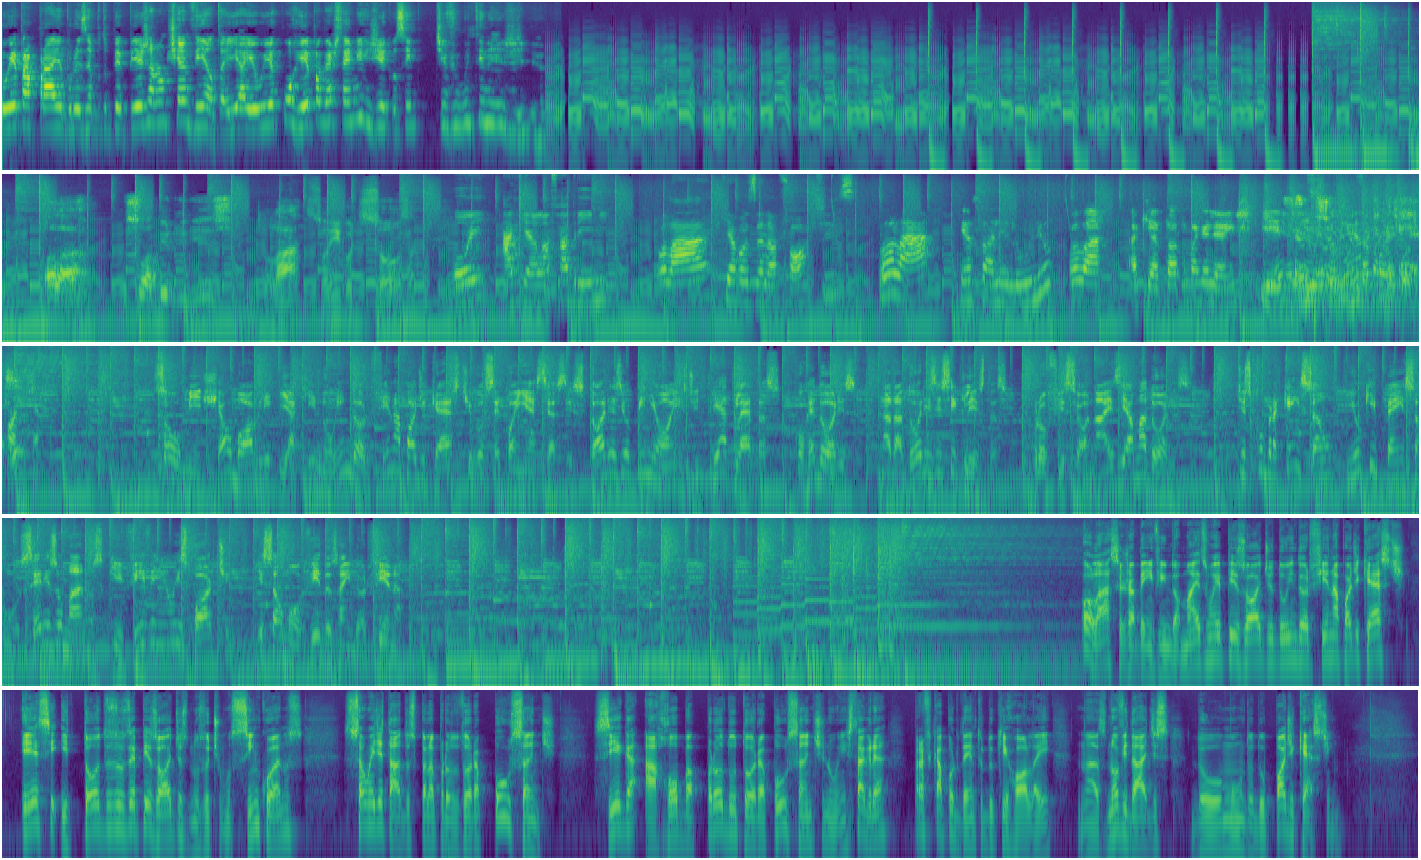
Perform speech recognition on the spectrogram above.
eu ia pra praia, por exemplo, do PP, já não tinha vento. Aí, aí eu ia correr para gastar energia, que eu sempre tive muita energia. Olá, eu sou Abílio Diniz. Olá, sou Igor de Souza. Oi, aqui é a La Fabrini. Olá, aqui é a Rosana Fortes. Olá, eu sou a Lelúlio. Olá, aqui é a Tota Magalhães. E esse é o Endorfina Podcast. Sou Michel Bogli e aqui no Endorfina Podcast você conhece as histórias e opiniões de triatletas, corredores, nadadores e ciclistas, profissionais e amadores. Descubra quem são e o que pensam os seres humanos que vivem o esporte e são movidos à endorfina. Olá, seja bem-vindo a mais um episódio do Endorfina Podcast. Esse e todos os episódios nos últimos cinco anos são editados pela produtora Pulsante. Siga arroba produtora Pulsante no Instagram para ficar por dentro do que rola aí nas novidades do mundo do podcasting.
